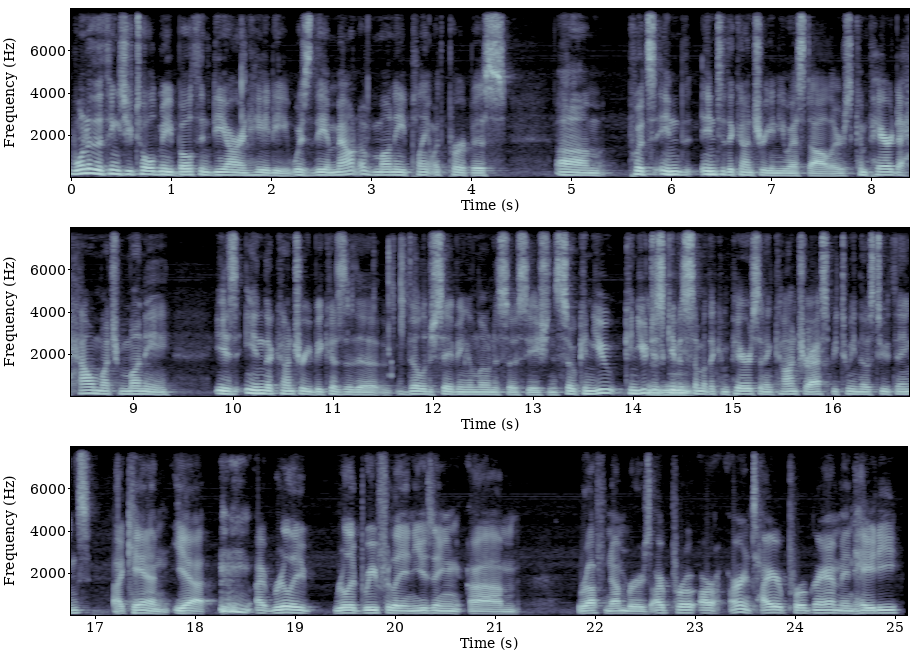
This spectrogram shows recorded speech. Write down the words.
one of the things you told me both in DR and Haiti was the amount of money Plant with Purpose um, puts in, into the country in U.S. dollars compared to how much money is in the country because of the Village Saving and Loan Association. So can you can you just mm-hmm. give us mm-hmm. some of the comparison and contrast between those two things? I can. Yeah, I really really briefly in using um, rough numbers, our pro our our entire program in Haiti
